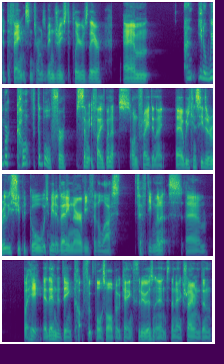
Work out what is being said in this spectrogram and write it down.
the defense in terms of injuries to players there. Um, and you know, we were comfortable for 75 minutes on Friday night. Uh, we conceded a really stupid goal, which made it very nervy for the last 15 minutes. Um, but hey, at the end of the day, in cup football, it's all about getting through, isn't it, into the next round? And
